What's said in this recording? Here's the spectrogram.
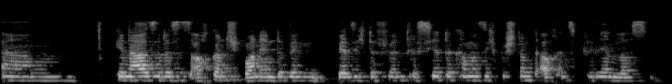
Ähm, genau, also das ist auch ganz spannend, wenn wer sich dafür interessiert, da kann man sich bestimmt auch inspirieren lassen.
